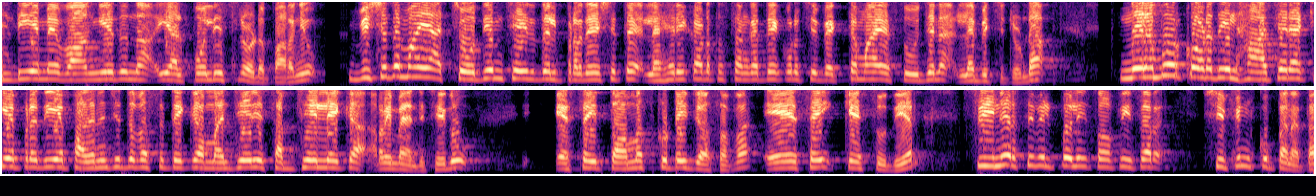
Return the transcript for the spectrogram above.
എം ഡി എം എ വാങ്ങിയതെന്ന് ഇയാൾ പോലീസിനോട് പറഞ്ഞു. വിശദമായ ചോദ്യം ചെയ്തതിൽ പ്രദേശത്തെ ലഹരിക്കടത്ത് സംഘത്തെക്കുറിച്ച് വ്യക്തമായ സൂചന ലഭിച്ചിട്ടുണ്ട്. നിലമ്പൂർ കോടതിയിൽ ഹാജരാക്കിയ പ്രതിയെ പതിനഞ്ച് ദിവസത്തേക്ക് മഞ്ചേരി സബ് ജയിലിലേക്ക് റിമാൻഡ് ചെയ്തു. S I Thomas Kutty Joseph A S I K Sudheer senior civil police officer Shifin Kuppanath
